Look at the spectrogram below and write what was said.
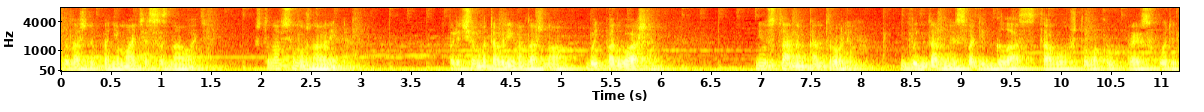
вы должны понимать, осознавать, что на все нужно время. Причем это время должно быть под вашим неустанным контролем. Вы не должны сводить глаз с того, что вокруг происходит,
